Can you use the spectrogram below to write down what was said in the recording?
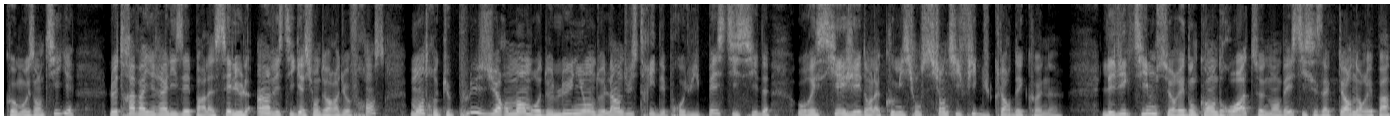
comme aux Antilles, le travail réalisé par la cellule investigation de Radio France montre que plusieurs membres de l'Union de l'industrie des produits pesticides auraient siégé dans la commission scientifique du chlordécone. Les victimes seraient donc en droit de se demander si ces acteurs n'auraient pas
